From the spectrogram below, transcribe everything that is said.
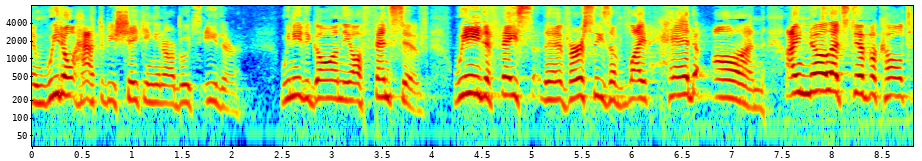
And we don't have to be shaking in our boots either. We need to go on the offensive. We need to face the adversities of life head on. I know that's difficult.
